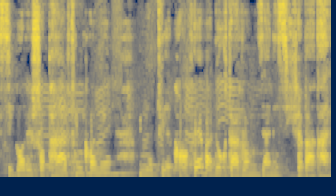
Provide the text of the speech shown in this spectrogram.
سیگارش رو پرت می‌کنه میاد توی کافه و دختر رو می‌زنه زیر بغل.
